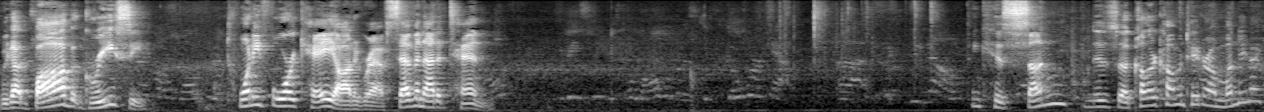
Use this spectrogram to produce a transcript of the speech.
We got Bob Greasy, 24K autograph, 7 out of 10. I think his son is a color commentator on Monday night.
